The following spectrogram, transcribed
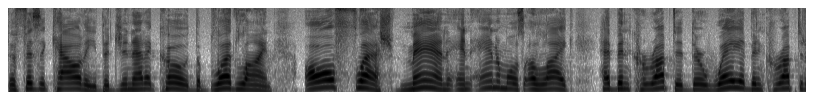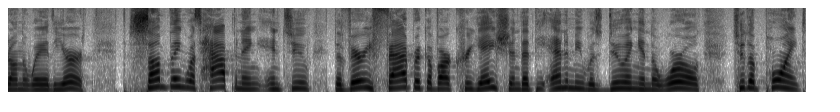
the physicality, the genetic code, the bloodline. All flesh, man and animals alike, had been corrupted. Their way had been corrupted on the way of the earth. Something was happening into the very fabric of our creation that the enemy was doing in the world to the point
